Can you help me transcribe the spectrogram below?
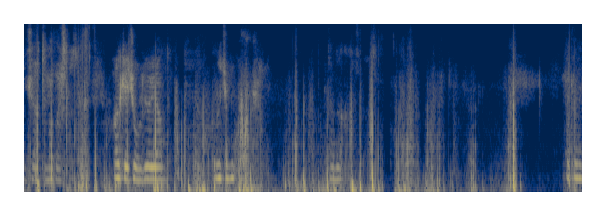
inşaatına başladık. Ha gece oluyor yandım. Kılıcımı koyacağım. Bir tane kılıç lazım. Odun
